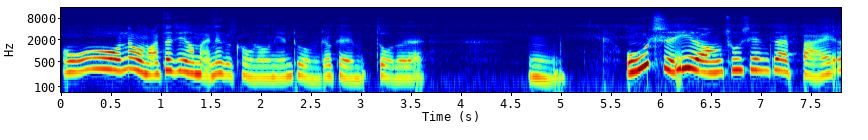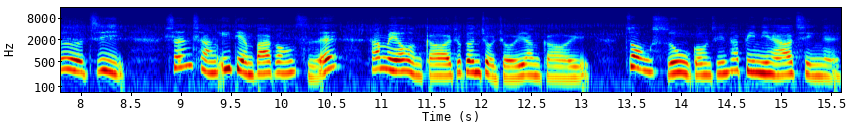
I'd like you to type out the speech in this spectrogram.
哦，那妈妈最近有买那个恐龙粘土，我们就可以做，对不对？嗯，五齿翼龙出现在白垩纪，身长一点八公尺，诶，它没有很高啊，就跟九九一样高而已，重十五公斤，它比你还要轻诶。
